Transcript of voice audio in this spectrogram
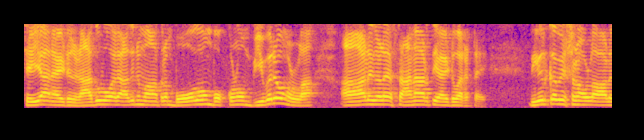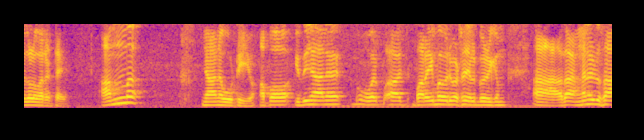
ചെയ്യാനായിട്ട് കഴിയും. അതുപോലെ അതിന് മാത്രം ബോധവും പൊക്കണവും വിവരവുമുള്ള ആളുകളെ സ്ഥാനാർത്ഥിയായിട്ട് വരട്ടെ. ദീർഘവീക്ഷണമുള്ള ആളുകൾ വരട്ടെ. അന്ന് ഞാൻ വോട്ട് ചെയ്യും. അപ്പോൾ ഇത് ഞാൻ പറയുമ്പോൾ ഒരു പക്ഷേ ചിലപ്പോഴേക്കും ആ അത് അങ്ങനെ ഒരു സാ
